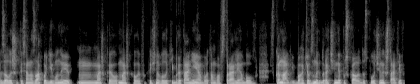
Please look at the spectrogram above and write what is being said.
залишитися на заході. Вони мешкали мешкали фактично в Великій Британії або там в Австралії, або в Канаді. Канаді. Багатьох з них, до речі, не пускали до Сполучених Штатів,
